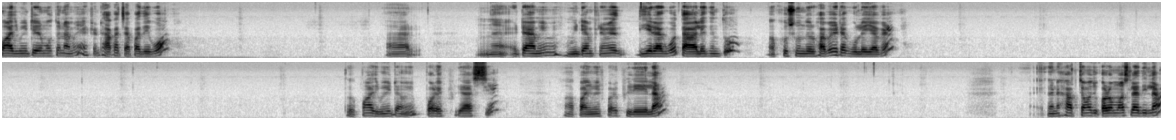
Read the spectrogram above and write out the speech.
পাঁচ মিনিটের মতন আমি একটা ঢাকা চাপা দেব আর এটা আমি মিডিয়াম ফ্লেমে দিয়ে রাখব, তাহলে কিন্তু খুব সুন্দরভাবে এটা গলে যাবে। তো পাঁচ মিনিট আমি পরে ফিরে আসছি। পাঁচ মিনিট পরে ফিরে এলাম। এখানে হাফ চামচ গরম মশলা দিলাম।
